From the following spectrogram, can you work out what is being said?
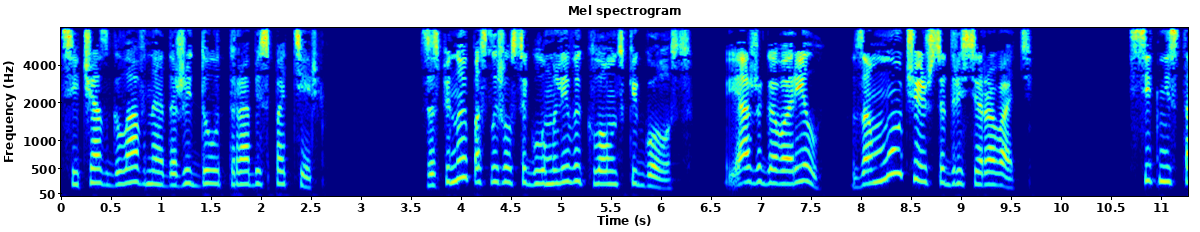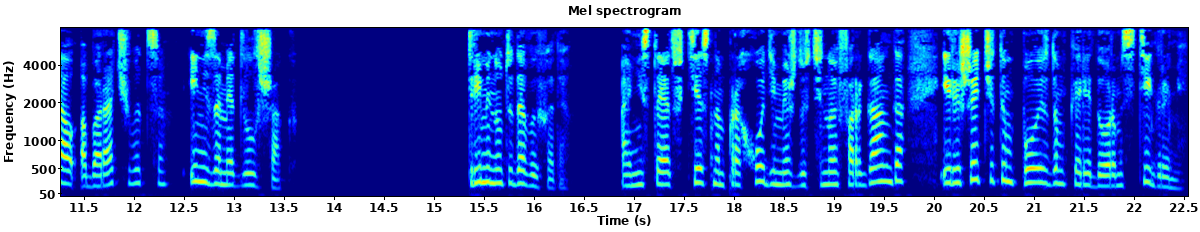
Сейчас главное дожить до утра без потерь. За спиной послышался глумливый клоунский голос. «Я же говорил, замучаешься дрессировать!» Сид не стал оборачиваться и не замедлил шаг. Три минуты до выхода. Они стоят в тесном проходе между стеной фарганга и решетчатым поездом-коридором с тиграми.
